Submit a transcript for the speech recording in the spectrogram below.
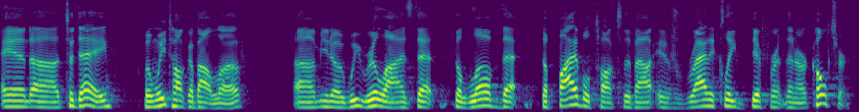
And uh, today, when we talk about love, um, you know, we realize that the love that the Bible talks about is radically different than our culture.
